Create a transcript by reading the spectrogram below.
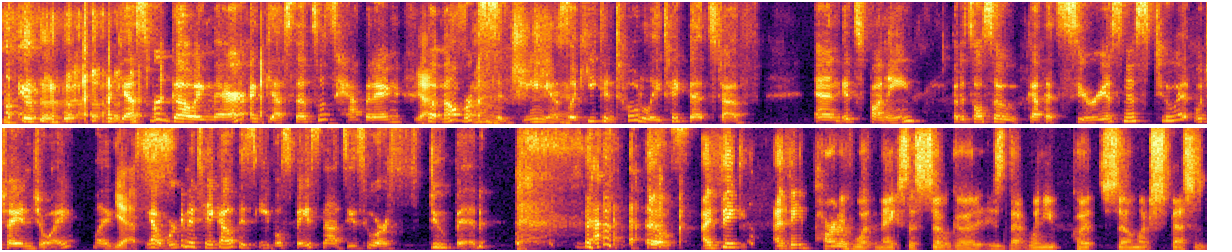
I guess we're going there. I guess that's what's happening. Yeah. But Mel Brooks is a Oh, genius. shit. Like he can totally take that stuff and it's funny, but it's also got that seriousness to it, which I enjoy. Like, Yes. yeah, we're gonna take out this evil space Nazis who are stupid. So. I think I think part of what makes this so good is that when you put so much speci-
